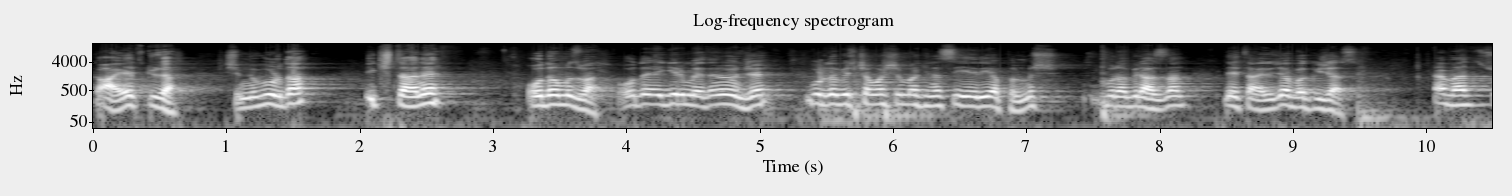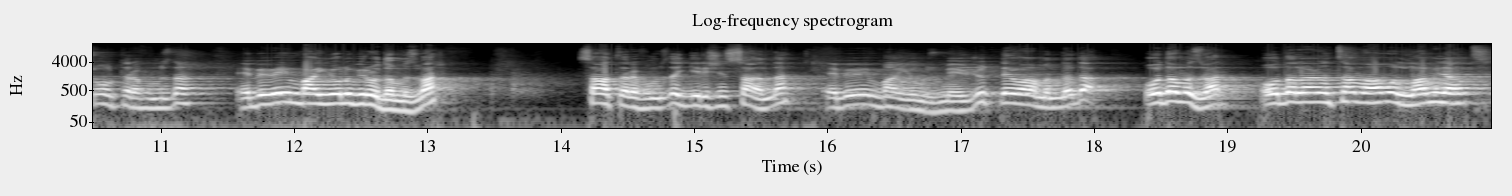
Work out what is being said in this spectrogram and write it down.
Gayet güzel. Şimdi burada iki tane odamız var. Odaya girmeden önce burada bir çamaşır makinesi yeri yapılmış. Buna birazdan detaylıca bakacağız. Hemen sol tarafımızda ebeveyn banyolu bir odamız var. Sağ tarafımızda girişin sağında ebeveyn banyomuz mevcut. Devamında da odamız var. Odaların tamamı laminat.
